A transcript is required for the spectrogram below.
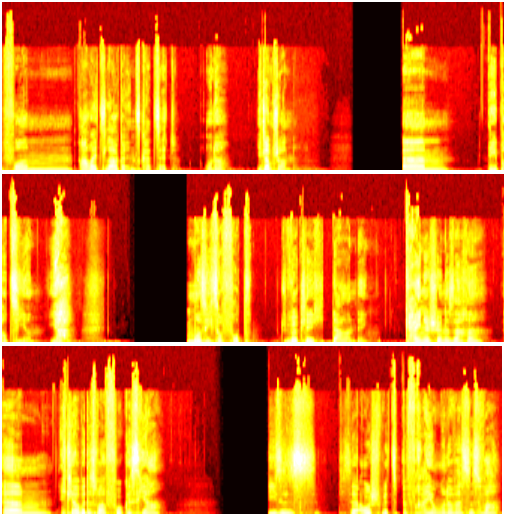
vom Arbeitslager ins KZ, oder? Ich glaube schon. Ähm, deportieren. Ja. Muss ich sofort wirklich daran denken. Keine schöne Sache. Ähm, ich glaube, das war Fokusjahr. Dieses, diese Auschwitz-Befreiung oder was es war.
